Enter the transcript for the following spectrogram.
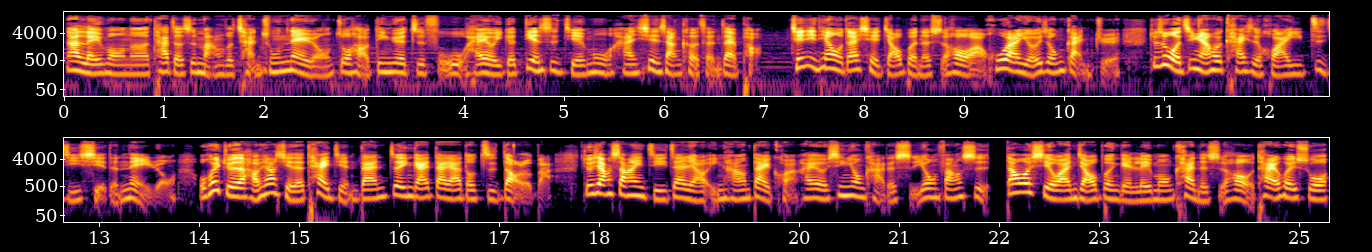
那雷蒙呢，他则是忙着产出内容，做好订阅制服务，还有一个电视节目和线上课程在跑。前几天我在写脚本的时候啊，忽然有一种感觉，就是我竟然会开始怀疑自己写的内容。我会觉得好像写的太简单，这应该大家都知道了吧？就像上一集在聊银行贷款还有信用卡的使用方式，当我写完脚本给雷蒙看的时候，他也会说：“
